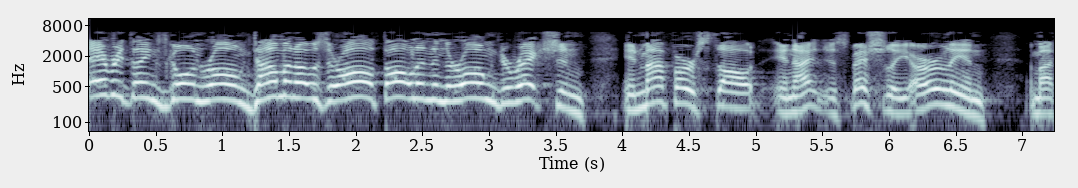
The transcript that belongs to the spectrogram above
everything's going wrong. Dominoes are all falling in the wrong direction. And my first thought, and I especially early in my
